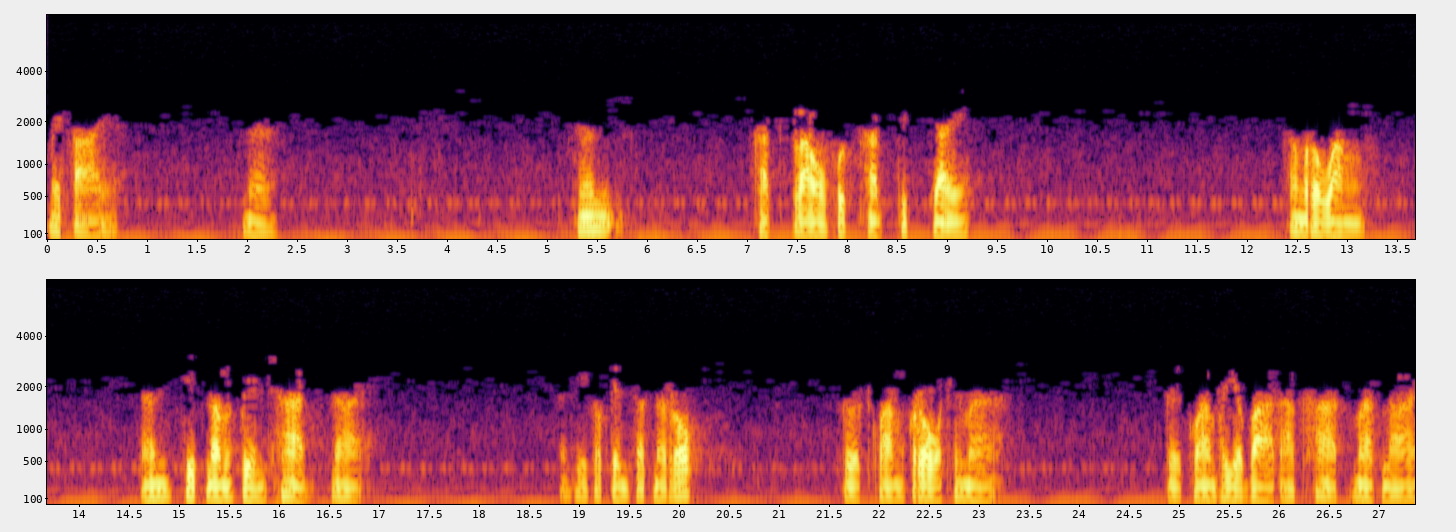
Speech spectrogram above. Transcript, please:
ไม่ตายนะนั้นขัดเกลาฝึกหัดจิตใจ ต้องระวังนั้นจิตเรามันเปลี่ยนชาติได้บางทีก็เป็นสัตว์นรก เกิดความโกรธขึ้นมา เกิดความพยาบาทอาฆาตมากร้าย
